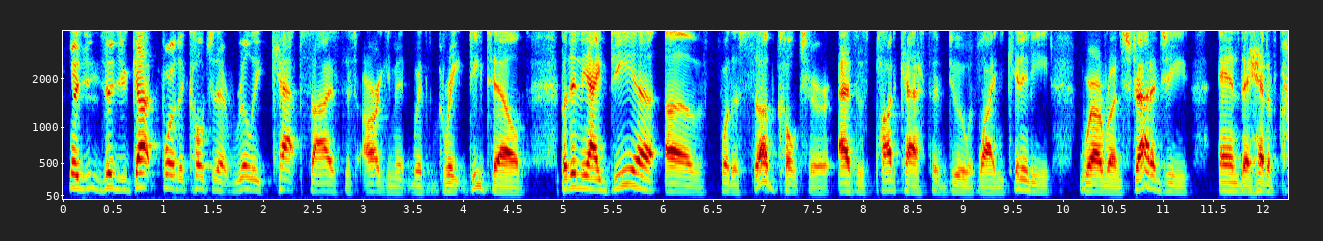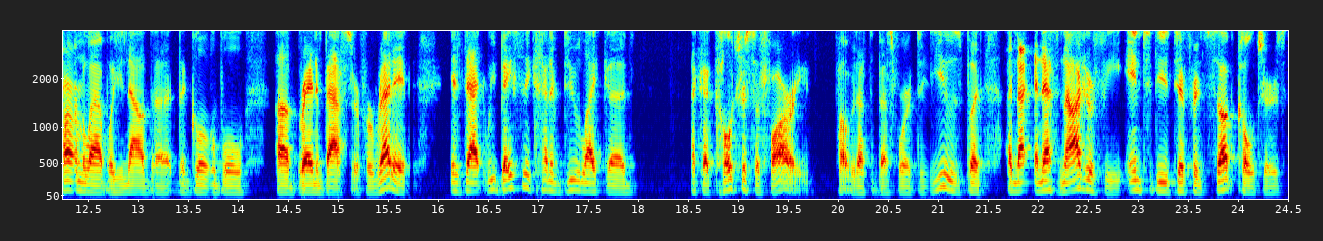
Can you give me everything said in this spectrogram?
So you, so you got for the culture that really capsized this argument with great detail. But then the idea of for the subculture, as this podcast I do it with Wieden Kennedy, where I run strategy, and the head of Karma Lab, where he's now the, the global uh, brand ambassador for Reddit, is that we basically kind of do like a like a culture safari probably not the best word to use, but an, an, ethnography into these different subcultures,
